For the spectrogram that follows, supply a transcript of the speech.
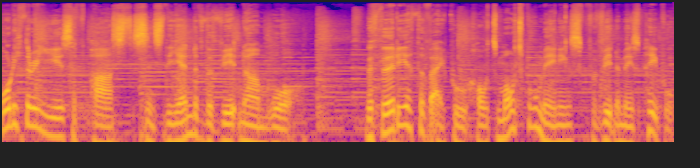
43 years have passed since the end of the Vietnam War. The 30th of April holds multiple meanings for Vietnamese people.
